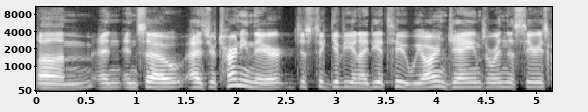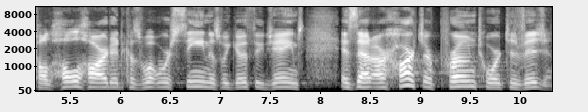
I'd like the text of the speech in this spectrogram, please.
Um, and, and so, as you're turning there, just to give you an idea too, we are in James. We're in this series called Wholehearted because what we're seeing as we go through James is that our hearts are prone toward division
